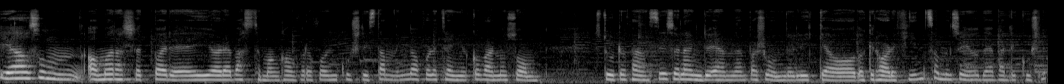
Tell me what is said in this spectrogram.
Ja, sånn at man rett og slett bare gjør det beste man kan for å få en koselig stemning, da. For det trenger jo ikke å være noe sånn stort og fancy. Så lenge du er med den personen du liker og dere har det fint sammen, så er jo det veldig koselig.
